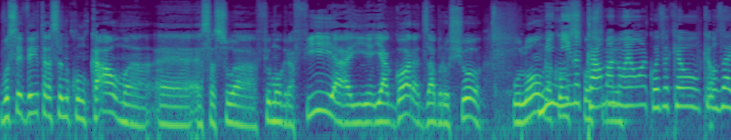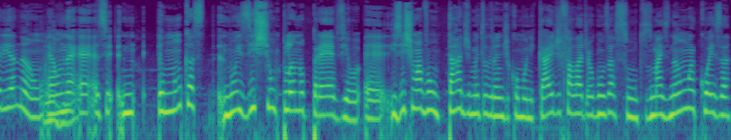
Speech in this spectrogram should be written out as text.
Você veio traçando com calma é, essa sua filmografia e, e agora desabrochou o longa? Menino, calma, não é uma coisa que eu, que eu usaria, não. É um, Uhum. ne- é, n- eu nunca. Não existe um plano prévio. é, existe uma vontade muito grande de comunicar e de falar de alguns assuntos, mas não uma coisa.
